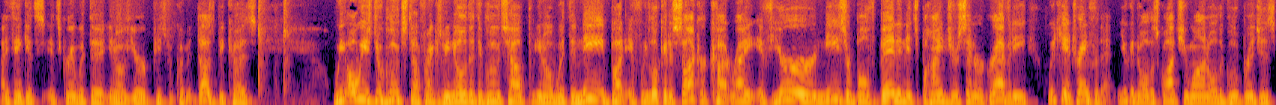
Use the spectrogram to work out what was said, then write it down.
I think it's it's great what the, you know, your piece of equipment does because – we always do glute stuff, right? Because we know that the glutes help, you know, with the knee. But if we look at a soccer cut, right, if your knees are both bent and it's behind your center of gravity, we can't train for that. You can do all the squats you want, all the glute bridges.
